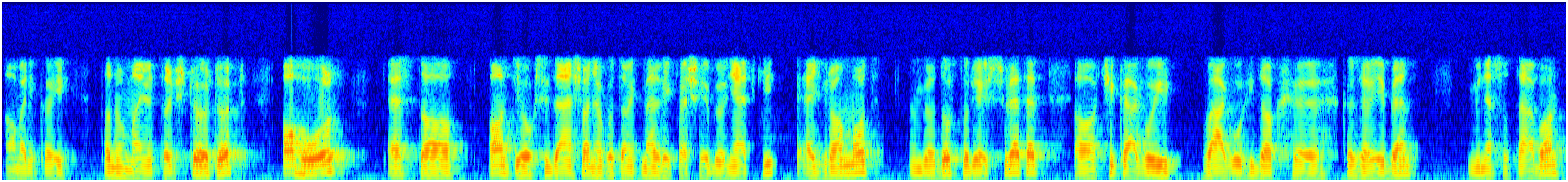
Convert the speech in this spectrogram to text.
amerikai tanulmányoztal is töltött, ahol ezt a antioxidáns anyagot, amit mellékveséből nyert ki, egy grammot, amiből a doktoria is született, a csikágói vágóhidak közelében Minnesota-ban,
